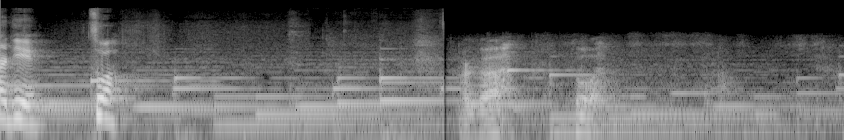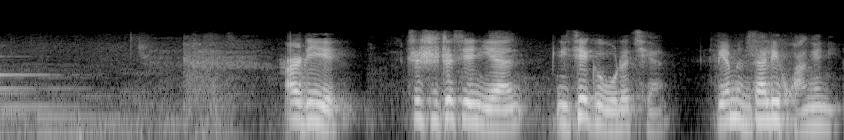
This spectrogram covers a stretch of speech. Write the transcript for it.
二弟，坐。二哥，坐吧。二弟，这是这些年你借给我的钱，连本带利还给你。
